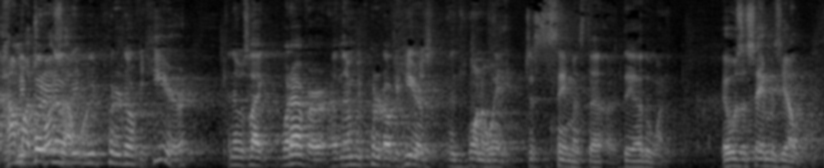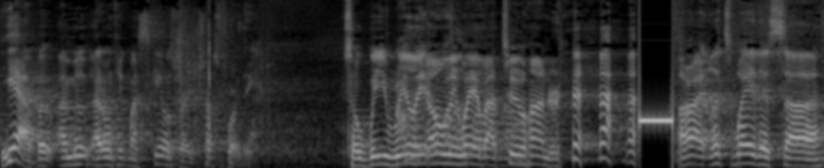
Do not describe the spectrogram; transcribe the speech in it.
How we much put was it that one? We put it over here, and it was like whatever, and then we put it over here. It's one oh eight, just the same as the the other one. It was the same as the other one. Yeah, but I move, I don't think my scale's very trustworthy. So we really only weigh about 200. All right, let's weigh this uh,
